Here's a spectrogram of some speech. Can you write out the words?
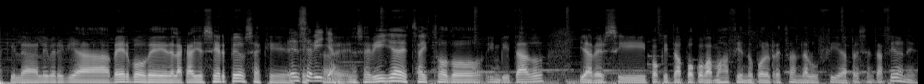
aquí la librería Verbo de, de la calle Serpe, o sea que... En que Sevilla. está- en Sevilla, estáis todos invitados y a ver si poquito a poco vamos haciendo por el resto de Andalucía presentaciones.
